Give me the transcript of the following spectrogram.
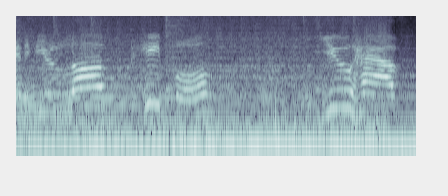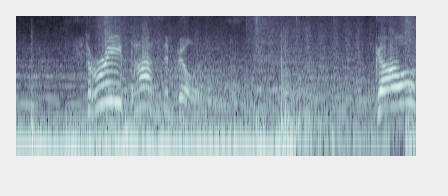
and if you love people, you have three possibilities. Go,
